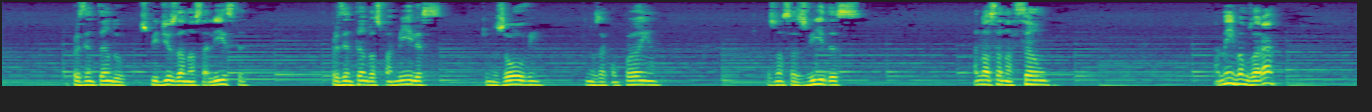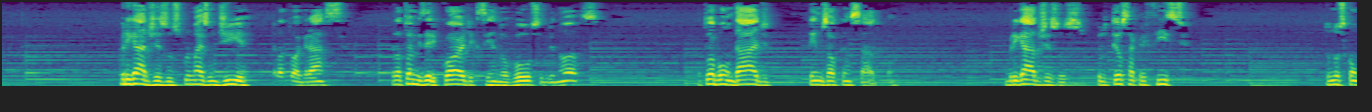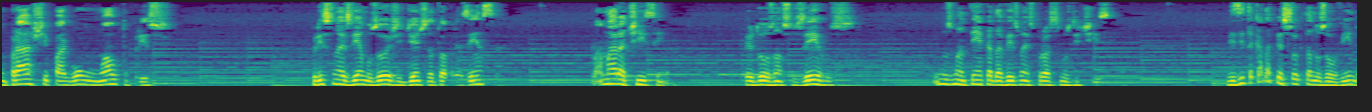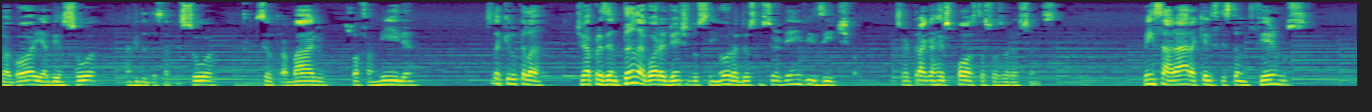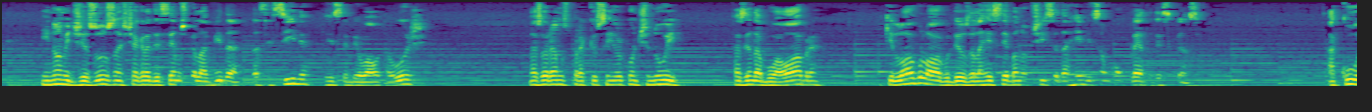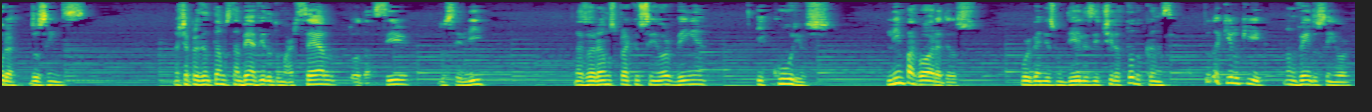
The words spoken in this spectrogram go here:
apresentando os pedidos da nossa lista, apresentando as famílias que nos ouvem, que nos acompanham, as nossas vidas, a nossa nação. Amém? Vamos orar? Obrigado, Jesus, por mais um dia, pela tua graça, pela tua misericórdia que se renovou sobre nós, a tua bondade tem nos alcançado. Obrigado, Jesus, pelo teu sacrifício. Tu nos compraste e pagou um alto preço. Por isso nós viemos hoje diante da tua presença clamar a ti, Senhor. Perdoa os nossos erros e nos mantenha cada vez mais próximos de ti, Senhor. Visita cada pessoa que está nos ouvindo agora e abençoa a vida dessa pessoa, seu trabalho, sua família, tudo aquilo que ela estiver apresentando agora diante do Senhor, ó Deus, que o Senhor venha e visite, que o Senhor traga resposta às suas orações. Vem sarar aqueles que estão enfermos. Em nome de Jesus, nós te agradecemos pela vida da Cecília, que recebeu alta hoje. Nós oramos para que o Senhor continue fazendo a boa obra, que logo, logo, Deus, ela receba a notícia da remissão completa desse câncer, a cura dos rins, nós te apresentamos também a vida do Marcelo, do Odacir, do Celi. Nós oramos para que o Senhor venha e cure-os. Limpa agora, Deus, o organismo deles e tira todo o câncer, tudo aquilo que não vem do Senhor.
